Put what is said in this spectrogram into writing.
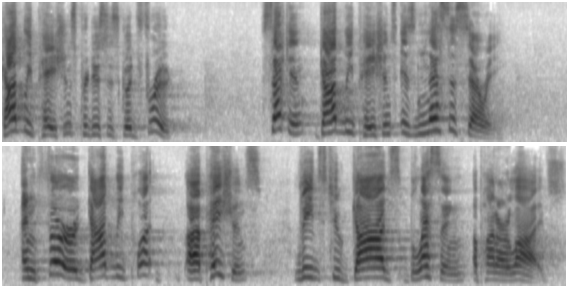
godly patience produces good fruit. Second, godly patience is necessary And third, godly pl- uh, patience leads to God's blessing upon our lives.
